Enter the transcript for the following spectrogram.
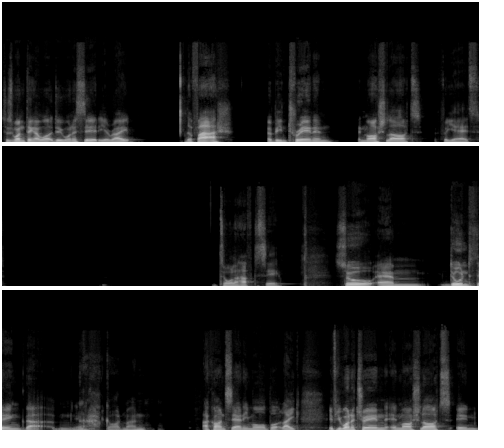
So there's one thing I want to do, want to say to you, right? The Fash have been training in martial arts for years. That's all I have to say. So um, don't think that oh God, man, I can't say anymore. But like, if you want to train in martial arts in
